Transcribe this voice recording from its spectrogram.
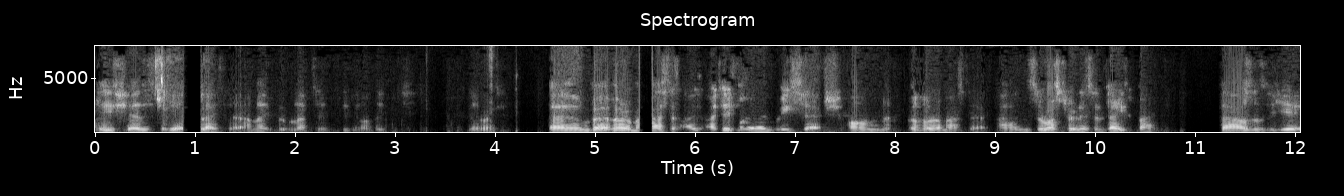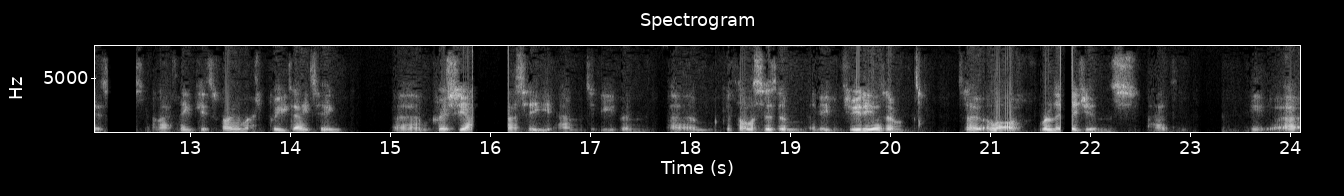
please share this video later. I might would love to see all lyrics. Um, but Ahura Mazda, I, I, did my own research on Ahura Mazda, and Zoroastrianism dates back thousands of years, and I think it's very much predating um, Christianity and even um, Catholicism and even Judaism. So a lot of religions had uh,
